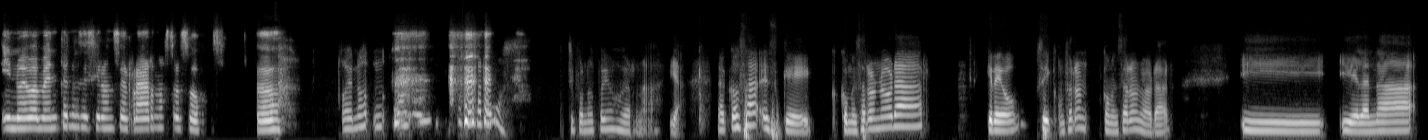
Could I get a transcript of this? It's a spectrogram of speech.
Y nuevamente nos hicieron cerrar nuestros ojos. Ugh. Oye, no, no, no- no tipo, no podíamos ver nada. Ya. La cosa es que comenzaron a orar, creo, sí, comenzaron, comenzaron a orar. Y, y de la nada,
